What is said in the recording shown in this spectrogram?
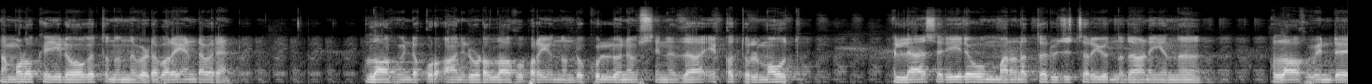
നമ്മളൊക്കെ ഈ ലോകത്തു നിന്ന് വിട പറയേണ്ടവരാണ്. അള്ളാഹുവിന്റെ ഖുർആാനിലൂടെ അള്ളാഹു പറയുന്നുണ്ട് കുല്ലു നഫ്സിൻ മൗത്ത്. എല്ലാ ശരീരവും മരണത്തെ രുചിച്ചറിയുന്നതാണ് എന്ന് അള്ളാഹുവിന്റെ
